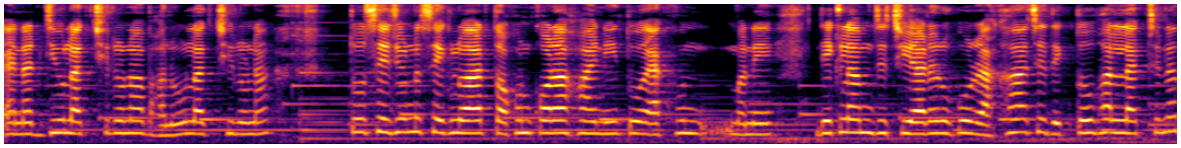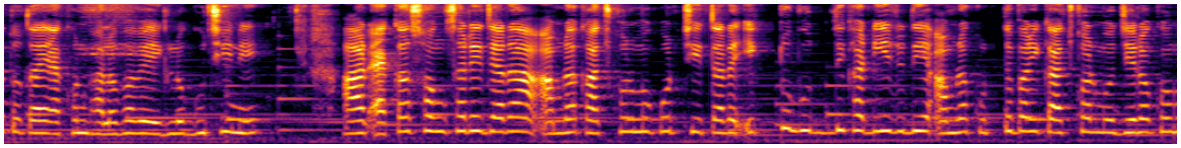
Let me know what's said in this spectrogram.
এনার্জিও লাগছিল না, ভালোও লাগছিল না। তো সেই জন্য সেগুলো আর তখন করা হয়নি। তো এখন মানে দেখলাম যে চেয়ারের ওপর রাখা আছে, দেখতেও ভালো লাগছে না, তো তাই এখন ভালোভাবে এগুলো গুছিয়ে নেই আর একা সংসারে যারা আমরা কাজকর্ম করছি, তারা একটু বুদ্ধি খাটিয়ে যদি আমরা করতে পারি কাজকর্ম, যেরকম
